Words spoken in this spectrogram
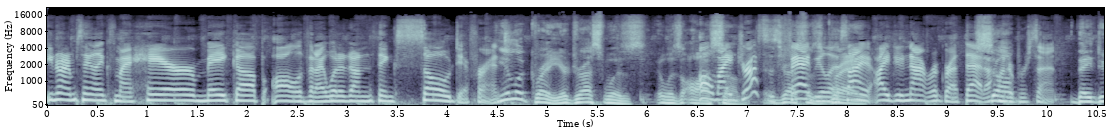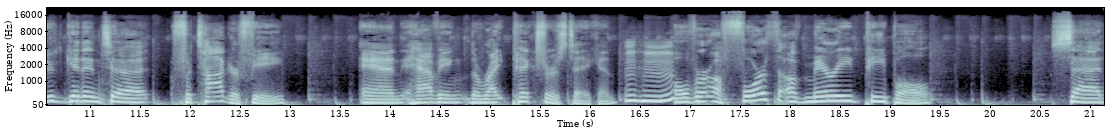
You know what I'm saying? Like with my hair, makeup, all of it. I would have done things so different. You look great. Your dress was it was awesome. oh, my dress is dress fabulous. I, I do not regret that So- 100%. they do get into photography and having the right pictures taken. Mm-hmm. Over a fourth of married people said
